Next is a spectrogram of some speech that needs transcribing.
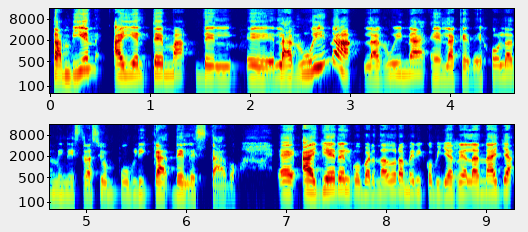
También hay el tema de eh, la ruina, la ruina en la que dejó la administración pública del Estado. Eh, ayer el gobernador Américo Villarreal Anaya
